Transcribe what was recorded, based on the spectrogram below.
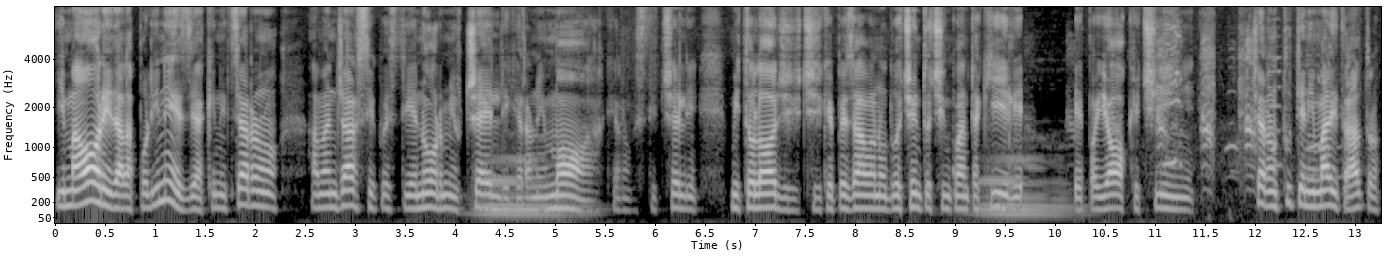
i Maori dalla Polinesia, che iniziarono a mangiarsi questi enormi uccelli che erano i moa, che erano questi uccelli mitologici che pesavano 250 kg, e poi oche, cigni. C'erano tutti animali, tra l'altro,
